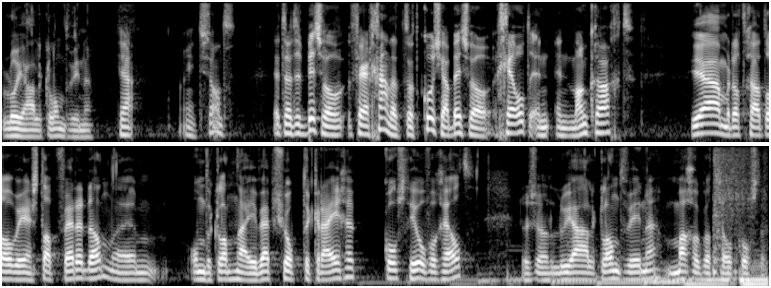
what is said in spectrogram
loyale klant winnen. Ja, interessant. Het, dat is best wel ver gaan. Dat, dat kost jou best wel geld en, en mankracht. Ja, maar dat gaat alweer een stap verder dan. Um, om de klant naar je webshop te krijgen, kost heel veel geld. Dus een loyale klant winnen mag ook wat geld kosten.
